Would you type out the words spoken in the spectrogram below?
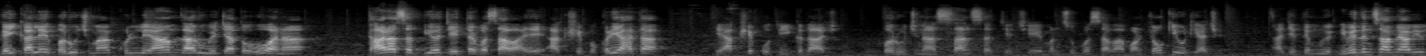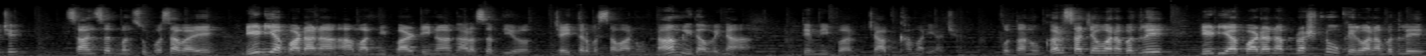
ગઈકાલે ભરૂચમાં ખુલ્લેઆમ દારૂ વેચાતો હોવાના ધારાસભ્ય ચૈતર વસાવાએ આક્ષેપો કર્યા હતા. એ આક્ષેપોથી કદાચ ભરૂચના સાંસદ જે છે, મનસુખ વસાવા પણ ચોંકી ઉઠ્યા છે. આજે તેમનું એક નિવેદન સામે આવ્યું છે. સાંસદ મનસુખ વસાવાએ ડેડિયાપાડાના આમ આદમી પાર્ટીના ધારાસભ્ય ચૈતર વસાવાનું નામ લીધા વિના તેમની પર ચાબખા માર્યા છે. પોતાનું ઘર સાચવવાના બદલે, ડેડિયાપાડાના પ્રશ્નો ઉકેલવાના બદલે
